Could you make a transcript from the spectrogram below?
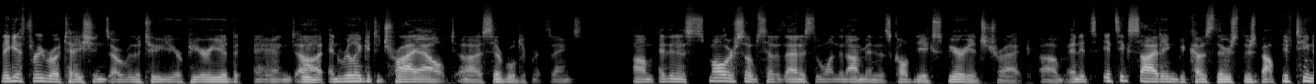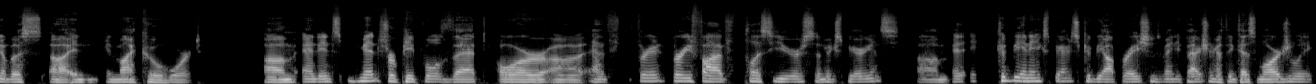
they get three rotations over the two year period and uh, and really get to try out uh, several different things. Um, and then a smaller subset of that is the one that I'm in. It's called the experience track, um, and it's it's exciting because there's there's about 15 of us uh, in in my cohort, um, and it's meant for people that are uh, have three three five plus years of experience. Um, it, it could be any experience, it could be operations, manufacturing. I think that's largely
